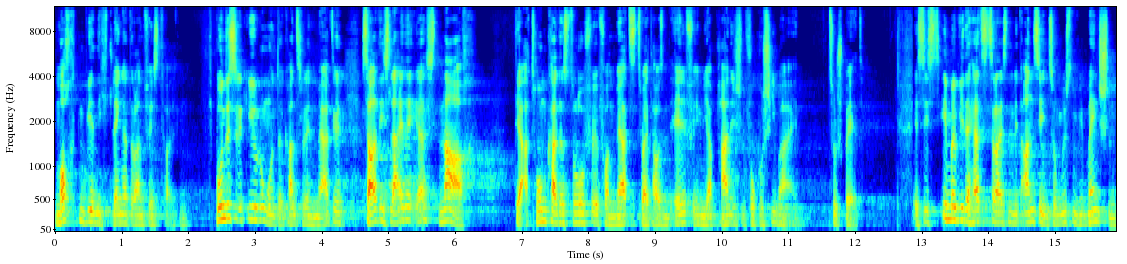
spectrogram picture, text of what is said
mochten wir nicht länger daran festhalten. Die Bundesregierung unter Kanzlerin Merkel sah dies leider erst nach der Atomkatastrophe von März 2011 im japanischen Fukushima ein. Zu spät. Es ist immer wieder herzzerreißend mit ansehen zu müssen, wie Menschen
